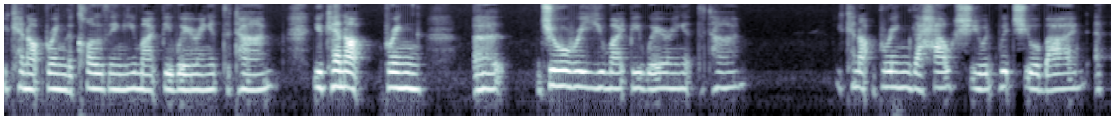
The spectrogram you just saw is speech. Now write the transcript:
You cannot bring the clothing you might be wearing at the time. You cannot bring uh, jewelry you might be wearing at the time. You cannot bring the house you, in which you abide at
